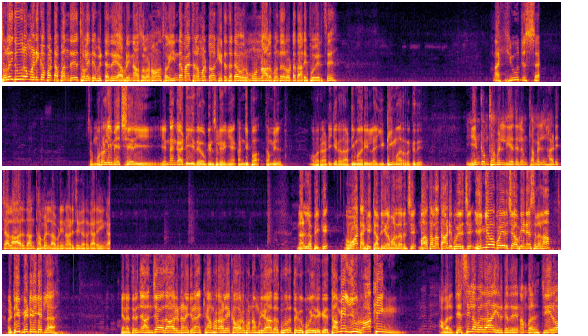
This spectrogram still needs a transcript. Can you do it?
தொலைதூரம் அடிக்கப்பட்ட பந்து தொலைந்து விட்டது அப்படின்னு சொல்லணும். ஸோ இந்த மேட்ச்ல மட்டும் கிட்டத்தட்ட ஒரு மூணு நாலு பந்து ரோட்டை தாண்டி போயிருச்சு. ஆனால் ஹியூஜ் So, முரளி மேச்சேரி என்னங்க அடி இது அப்படின்னு சொல்லிருக்கீங்க? கண்டிப்பா தமிழ். அவர் அடிக்கிறது அடி மாதிரி இல்ல இடி மாதிரி இருக்குது. எங்கும் தமிழ் எதிலும் தமிழ். அடிச்சால் ஆறு தான் தமிழ் அப்படின்னு அடிச்சுக்கிறாரு இங்க நல்ல பிக்கு ஓட்ட ஹிட் அப்படிங்கிற மாதிரி இருந்துச்சு. மத்தெல்லாம் தாண்டி போயிருச்சு. எங்கேயோ போயிருச்சு அப்படின்னு சொல்லலாம். டீப் மிட் விக்கெட்ல எனக்கு தெரிஞ்ச அஞ்சாவது ஆறு நினைக்கிறேன். கேமராலே கவர் பண்ண முடியாத தூரத்துக்கு போயிருக்கு. தமிழ் யூ ராக்கிங் அவர் ஜெர்சில தான் இருக்குது. நம்பர் ஜீரோ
